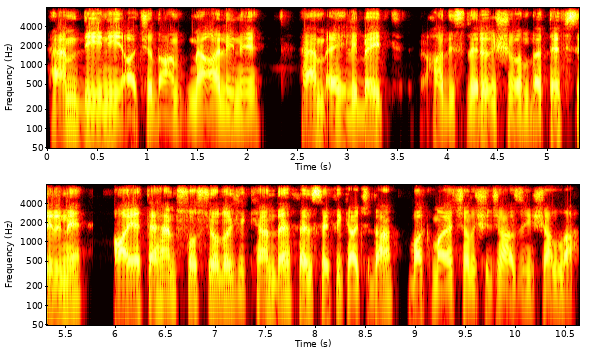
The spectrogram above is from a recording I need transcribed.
hem dini açıdan mealini hem Ehli Beyt hadisleri ışığında tefsirini ayete hem sosyolojik hem de felsefik açıdan bakmaya çalışacağız inşallah.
